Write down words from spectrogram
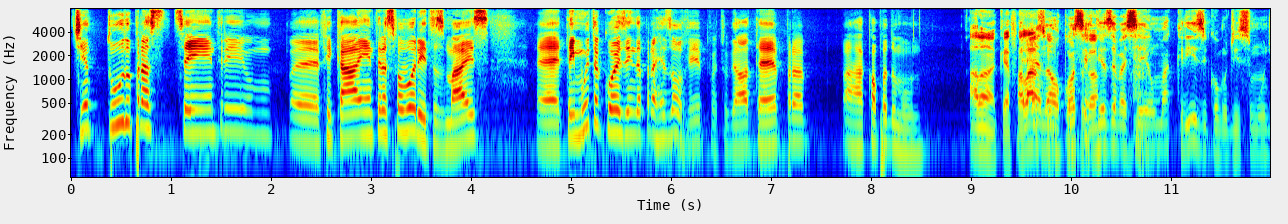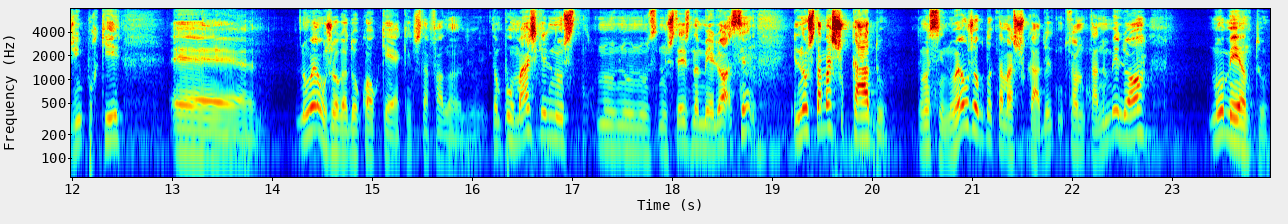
Tinha tudo para ser entre é, ficar entre as favoritas, mas é, tem muita coisa ainda para resolver Portugal até para a Copa do Mundo. Alan, quer falar É, sobre não, com Portugal? certeza vai ser uma crise, como disse o Mundinho, porque é, não é um jogador qualquer que a gente está falando. Então, por mais que ele não, não- não- não- esteja na melhor. se- Ele não está machucado. Então, assim, não é um jogador que está machucado, ele só não está no melhor momento.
